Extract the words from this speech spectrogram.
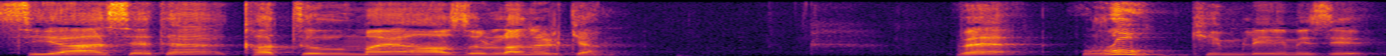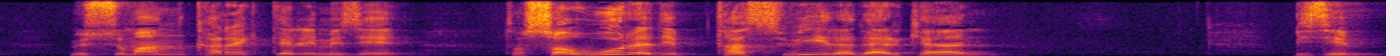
siyasete katılmaya hazırlanırken ve ruh kimliğimizi, Müslüman karakterimizi tasavvur edip tasvir ederken bizim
